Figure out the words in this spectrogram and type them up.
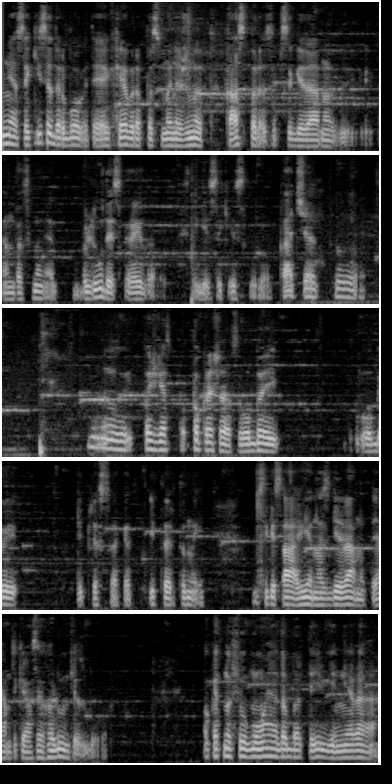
nesakysi darbovietėje, Hebra pas mane, žinot, Kasparas apsigyveno, ten pas mane bliūdai skraido. Taigi sakys, ką čia tu nu, pažiūrės paprasčiausiai labai, labai, kaip jis sakė, įtartinai. Sakys, a, vienas gyveno, tai jam tikriausiai haliunkis buvo. O kad nufilmuoja dabar, tai irgi nėra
